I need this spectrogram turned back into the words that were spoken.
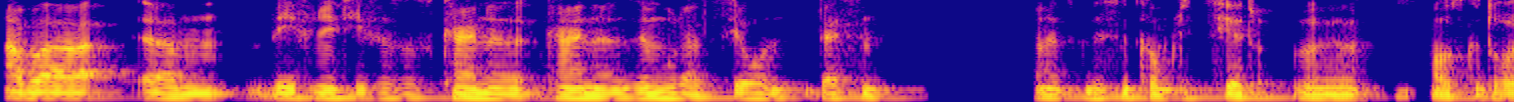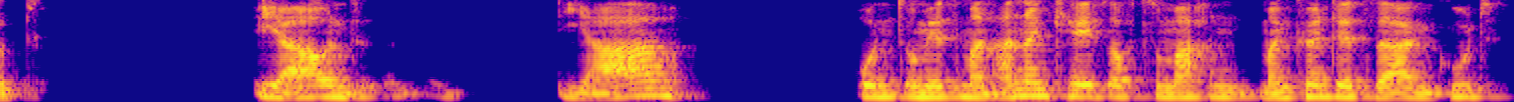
Aber ähm, definitiv ist es keine, keine Simulation dessen. Jetzt ein bisschen kompliziert äh, ausgedrückt. Ja, und ja, und um jetzt mal einen anderen Case aufzumachen, man könnte jetzt sagen, gut,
